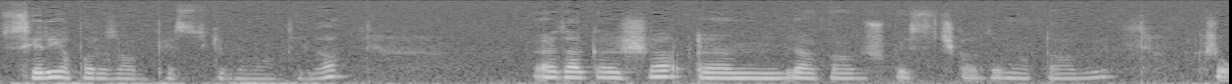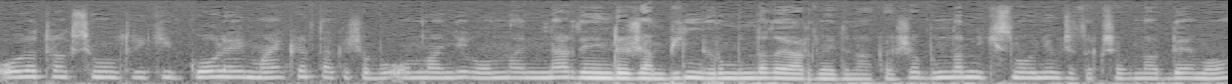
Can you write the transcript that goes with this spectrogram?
Seri yaparız abi PES 2016 ile. Evet arkadaşlar bir dakika abi şu PES'i çıkartalım hatta abi. Arkadaşlar Euro Truck Simulator 2 Goley Minecraft arkadaşlar bu online değil online nereden indireceğim bilmiyorum bunda da yardım edin arkadaşlar. Bunların ikisini oynayamayacağız arkadaşlar bunlar demo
